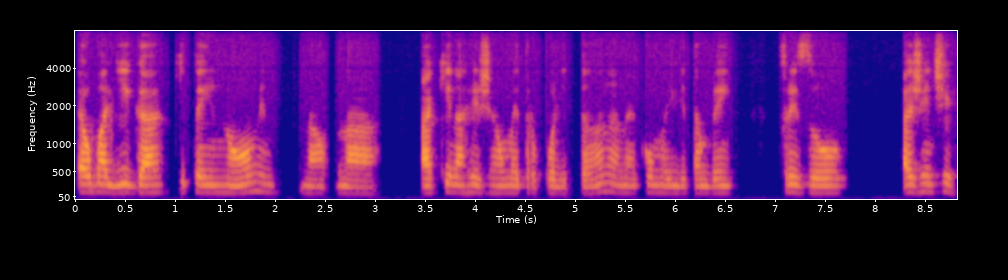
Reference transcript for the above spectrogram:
É uma liga que tem nome na, na, aqui na região metropolitana, né? Como ele também frisou, a gente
